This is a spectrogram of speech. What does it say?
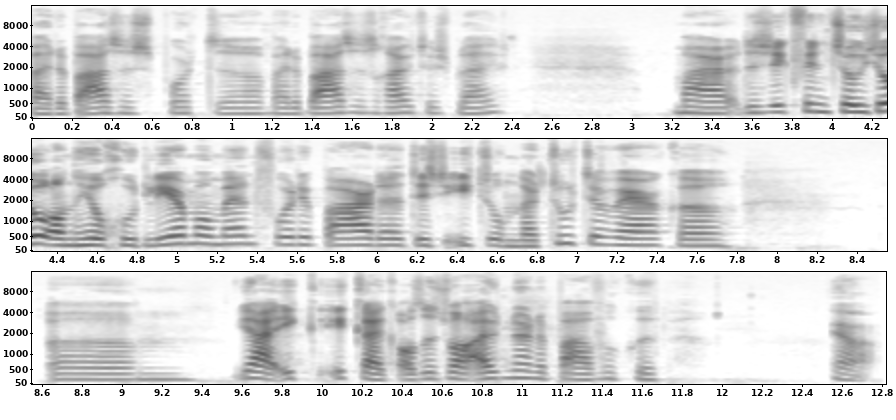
bij de basissport, bij de basisruiters blijft. Maar dus ik vind het sowieso al een heel goed leermoment voor de paarden. Het is iets om naartoe te werken. Ehm, ja, ik, ik kijk altijd wel uit naar de Pavel Cup. Ja,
